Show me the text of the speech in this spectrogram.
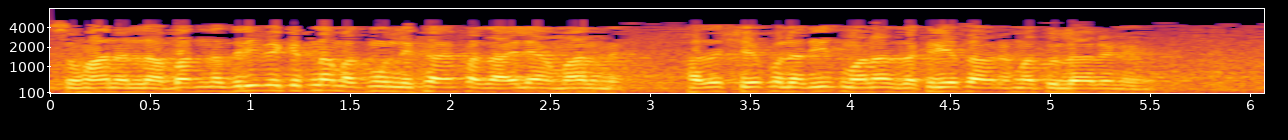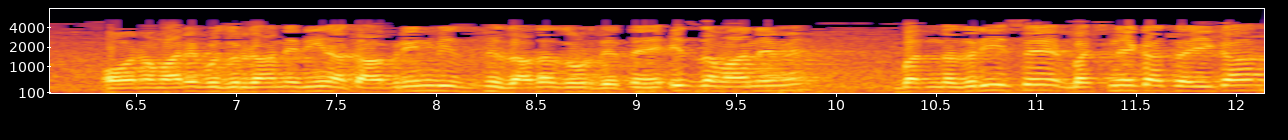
سبحان اللہ، بد نظری پہ کتنا مضمون لکھا ہے فضائل اعمال میں۔ حضرت شیخ الحدیث مولانا ذکریہ صاحب رحمۃ اللہ علیہ نے۔ اور ہمارے بزرگان دین اکابرین بھی اس پہ زیادہ زور دیتے ہیں۔ اس زمانے میں بد نظری سے بچنے کا طریقہ،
